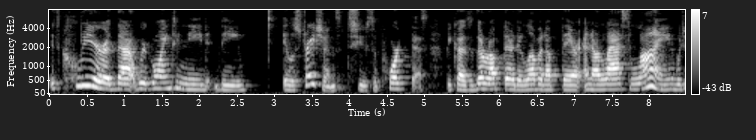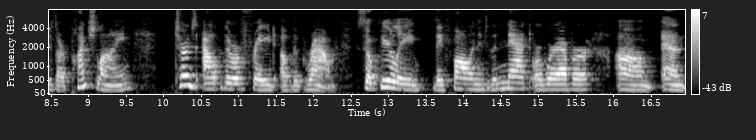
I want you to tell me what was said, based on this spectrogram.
It's clear that we're going to need the illustrations to support this because they're up there, they love it up there. And our last line, which is our punch line, turns out they're afraid of the ground. So clearly they've fallen into the net or wherever, um, and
